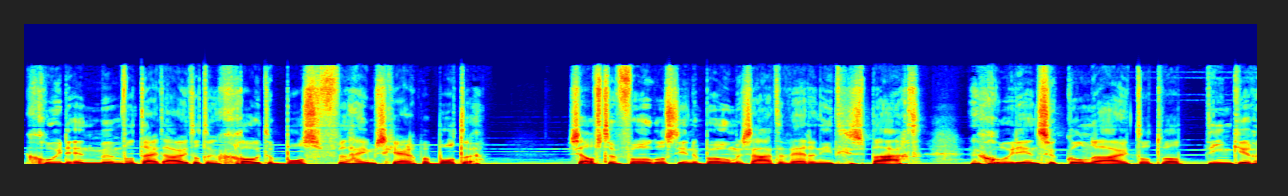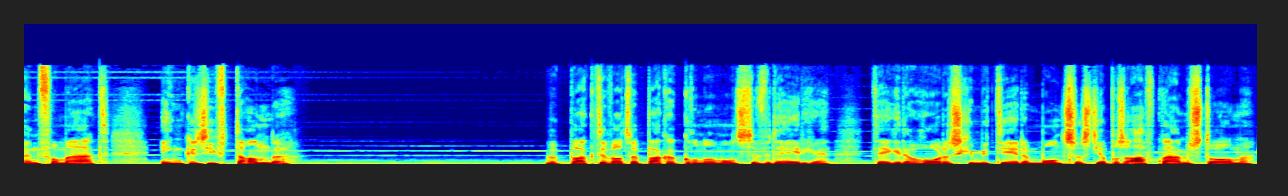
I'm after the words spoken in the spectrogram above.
groeide in mum van tijd uit tot een grote bos vlijmscherpe botten. Zelfs de vogels die in de bomen zaten werden niet gespaard en groeiden in seconden uit tot wel tien keer hun formaat, inclusief tanden. We pakten wat we pakken konden om ons te verdedigen tegen de hordes gemuteerde monsters die op ons afkwamen stormen,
